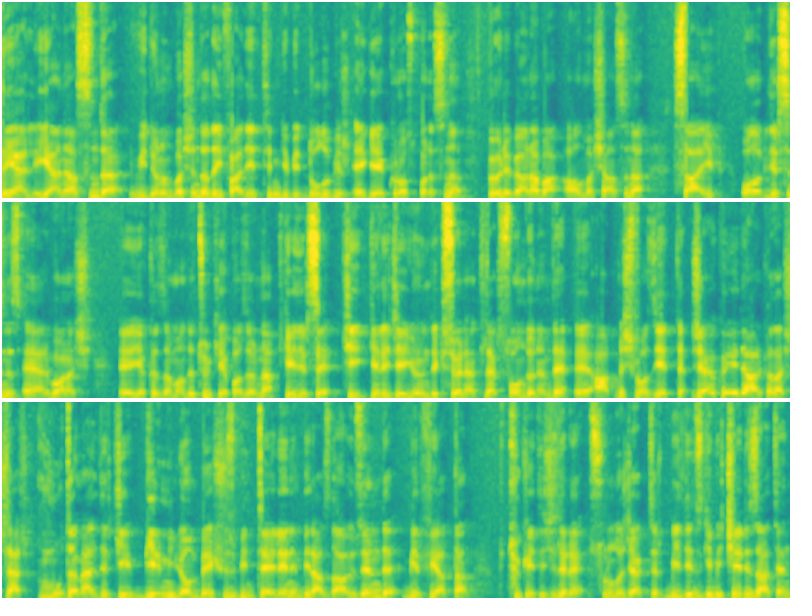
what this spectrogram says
değerli. Yani aslında videonun başında da ifade ettiğim gibi dolu bir Ege Cross parasına böyle bir araba alma şansına sahip olabilirsiniz. Eğer bu araç e, yakın zamanda Türkiye pazarına gelirse ki geleceği yönündeki söylentiler son dönemde e, artmış vaziyette. Jayco 7 arkadaşlar muhtemeldir ki 1 milyon 500 bin TL'nin biraz daha üzerinde bir fiyattan tüketicilere sunulacaktır. Bildiğiniz gibi Chery zaten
